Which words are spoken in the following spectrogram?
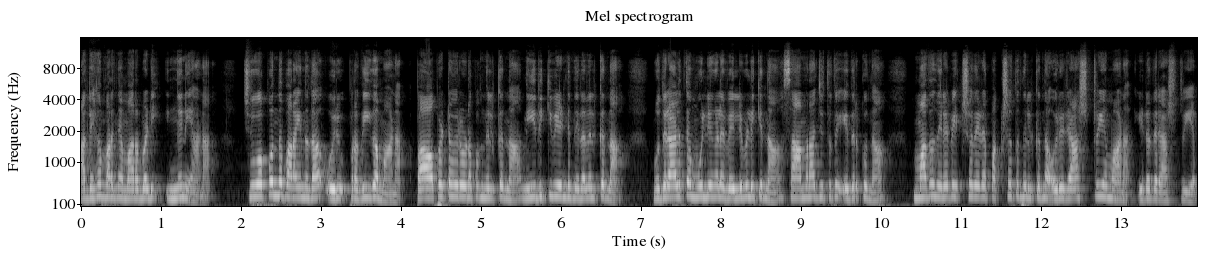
അദ്ദേഹം പറഞ്ഞ മറുപടി ഇങ്ങനെയാണ്. ചുവപ്പെന്ന് പറയുന്നത് ഒരു പ്രതീകമാണ്. പാവപ്പെട്ടവരോടൊപ്പം നിൽക്കുന്ന നീതിക്ക് വേണ്ടി നിലനിൽക്കുന്ന മുതലാളിത്ത മൂല്യങ്ങളെ വെല്ലുവിളിക്കുന്ന സാമ്രാജ്യത്വത്തെ എതിർക്കുന്ന മതനിരപേക്ഷതയുടെ പക്ഷത്ത് നിൽക്കുന്ന ഒരു രാഷ്ട്രീയമാണ് ഇടത് രാഷ്ട്രീയം.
